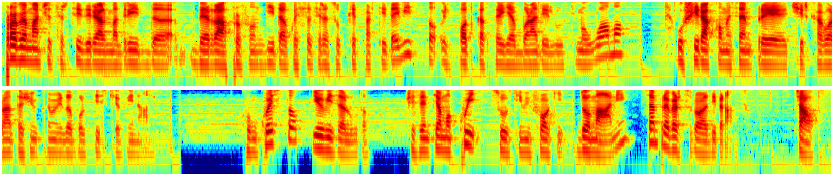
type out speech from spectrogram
proprio a Manchester City Real Madrid verrà approfondita questa sera su che partita hai visto, il podcast per gli abbonati dell'ultimo uomo uscirà come sempre circa 45 minuti dopo il fischio finale. Con questo io vi saluto, ci sentiamo qui su Ultimi Fuochi domani, sempre verso l'ora di pranzo. Ciao!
